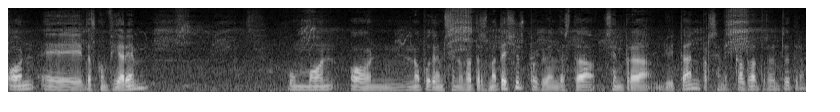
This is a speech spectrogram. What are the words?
on eh, desconfiarem, un món on no podrem ser nosaltres mateixos perquè hem d'estar sempre lluitant per ser més que els altres, etc.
